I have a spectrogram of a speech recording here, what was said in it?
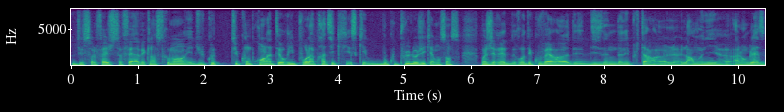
du, solfège se fait avec l'instrument et du coup, tu comprends la théorie pour la pratique, ce qui est beaucoup plus logique à mon sens. Moi, j'ai redécouvert euh, des dizaines d'années plus tard euh, l'harmonie à l'anglaise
